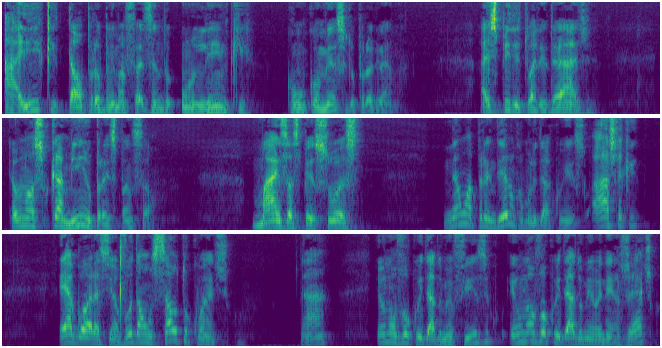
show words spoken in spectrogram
Aí que está o problema fazendo um link com o começo do programa. A espiritualidade é o nosso caminho para a expansão. Mas as pessoas não aprenderam como lidar com isso. Acha que é agora assim, ó, vou dar um salto quântico. Tá? Eu não vou cuidar do meu físico, eu não vou cuidar do meu energético,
